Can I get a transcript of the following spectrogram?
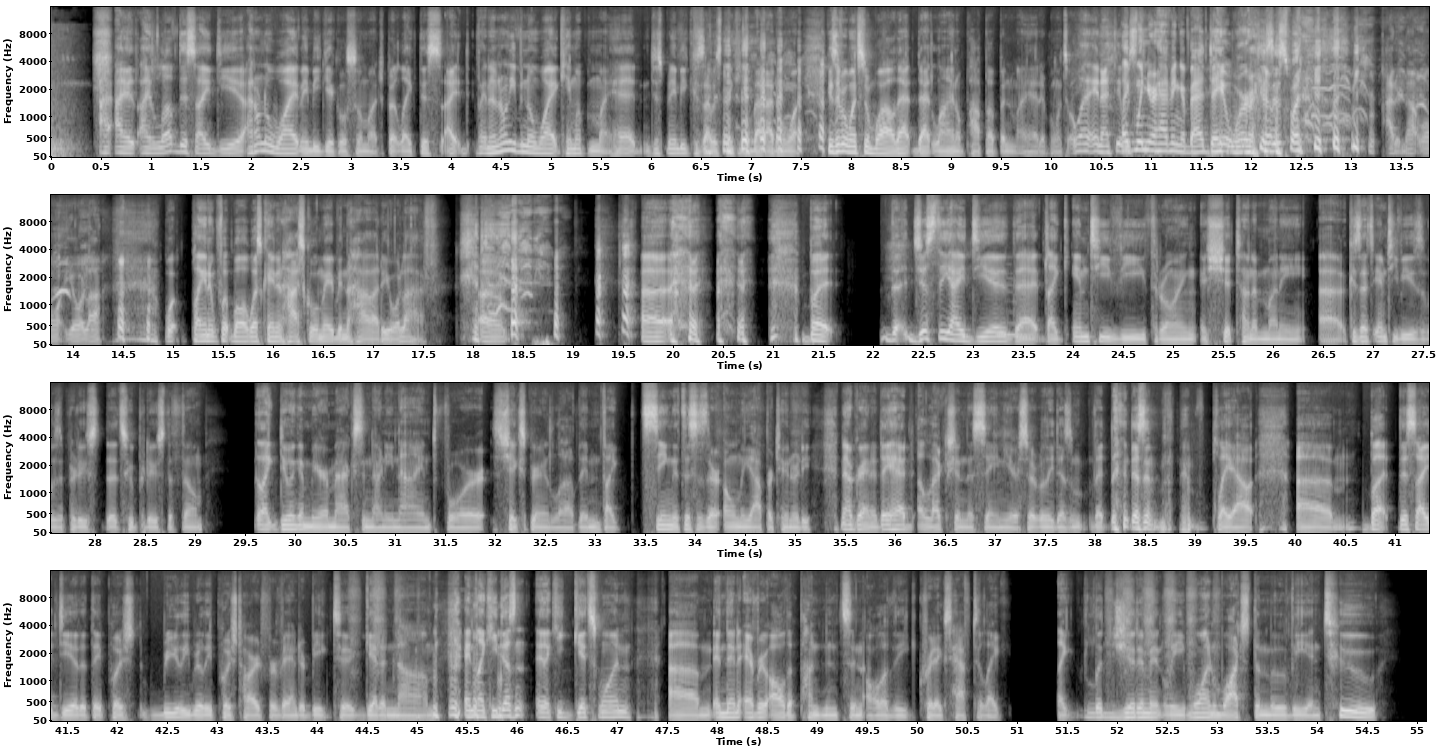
I, I I love this idea. I don't know why it made me giggle so much, but like this, I and I don't even know why it came up in my head. Just maybe because I was thinking about I don't want because every once in a while that that line will pop up in my head every once. Well, and I think Like was- when you're having a bad day at work, is this what? I do not want your life. What, playing in football at West Canaan High School may have been the highlight of your life. Um, uh, but the, just the idea that like MTV throwing a shit ton of money, because that's MTV was a produced that's who produced the film, like doing a Miramax in '99 for Shakespeare in Love. Them like seeing that this is their only opportunity. Now, granted, they had election the same year, so it really doesn't that doesn't play out. Um, but this idea that they pushed really, really pushed hard for Van Der Beek to get a nom, and like he doesn't like he gets one, um, and then every all the pundits and all of the critics have to like like legitimately one watch the movie and two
